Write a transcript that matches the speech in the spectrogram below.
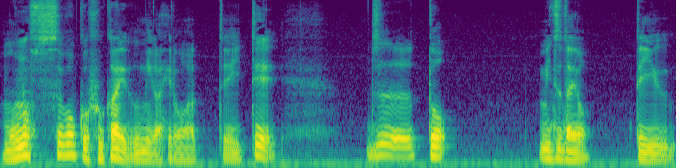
ものすごく深い海が広がっていてずっと水だよっていう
